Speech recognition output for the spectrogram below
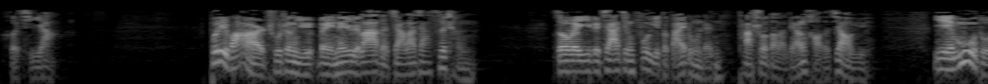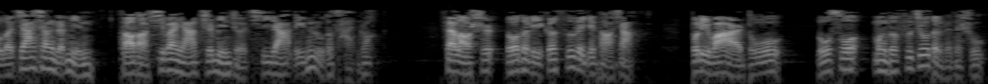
和欺压。布利瓦尔出生于委内瑞拉的加拉加斯城。作为一个家境富裕的白种人，他受到了良好的教育，也目睹了家乡人民遭到西班牙殖民者欺压凌辱的惨状。在老师罗德里格斯的引导下，布利瓦尔读卢梭、孟德斯鸠等人的书。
